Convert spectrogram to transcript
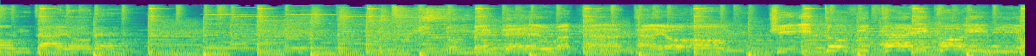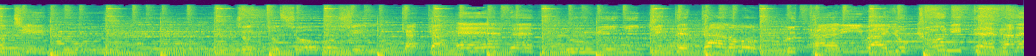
ひと目でわかったよ。きっとふたりこいに落ちる。ちょっとしょう昇かかえて海に来てたのもふたりはよくにてたね。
